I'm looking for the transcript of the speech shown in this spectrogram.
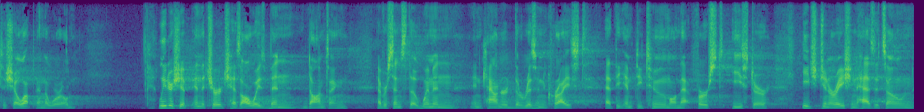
to show up in the world. Leadership in the church has always been daunting ever since the women encountered the risen Christ at the empty tomb on that first Easter each generation has its own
